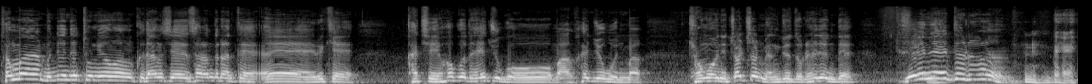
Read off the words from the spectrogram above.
정말 문재인 대통령은 그 당시에 사람들한테 예, 이렇게 같이 허그도 해주고 막 해주고 막 경원이 쩔쩔 맹주도를 해줬는데 얘네들은 음, 네.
